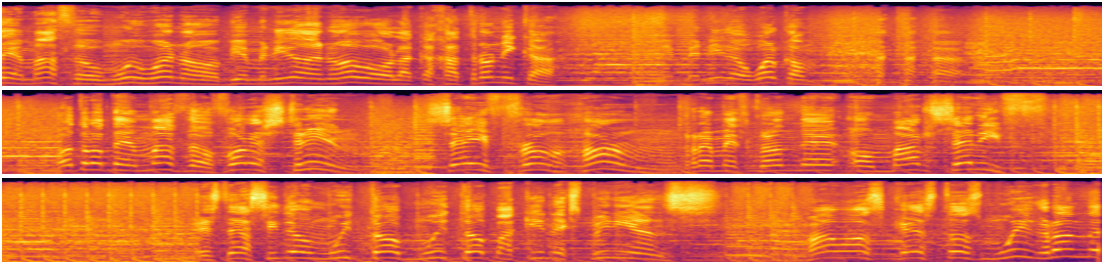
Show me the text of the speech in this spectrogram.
Temazo muy bueno. Bienvenido de nuevo, la caja trónica. Bienvenido, welcome. otro temazo, Forest Stream, Safe from Harm, remezclón de Omar Serif. Este ha sido muy top, muy top aquí en Experience. Vamos, que esto es muy grande.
